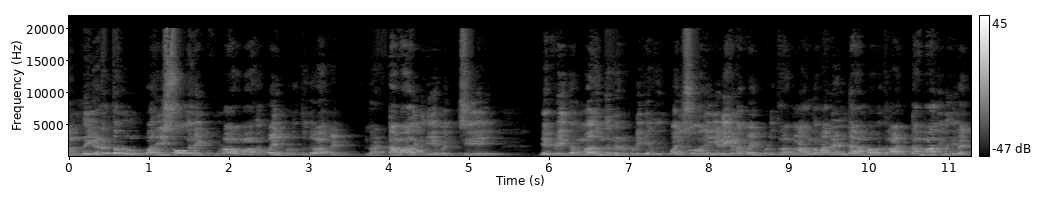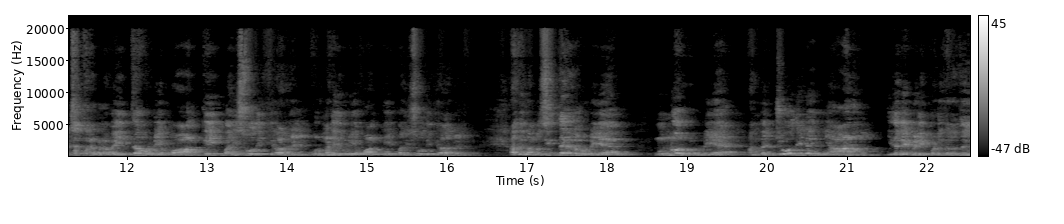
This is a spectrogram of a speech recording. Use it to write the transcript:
அந்த இடத்த ஒரு பரிசோதனை கூடமாக பயன்படுத்துகிறார்கள். இந்த அட்டமாதிபதியை வச்சு எப்படி இந்த மருந்து கண்டுபிடிக்கிறதுக்கு பரிசோதனை எலிகளை பயன்படுத்துறாங்களோ அந்த மாதிரி ரெண்டாம் பாவத்தில் அட்டமாதிபதி நட்சத்திரங்களை வைத்து அவருடைய வாழ்க்கையை பரிசோதிக்கிறார்கள். ஒரு மனிதனுடைய வாழ்க்கையை பரிசோதிக்கிறார்கள். அது நம்ம சித்தர்களுடைய முன்னோர்களுடைய அந்த ஜோதிட ஞானம் இதில் வெளிப்படுகிறது.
